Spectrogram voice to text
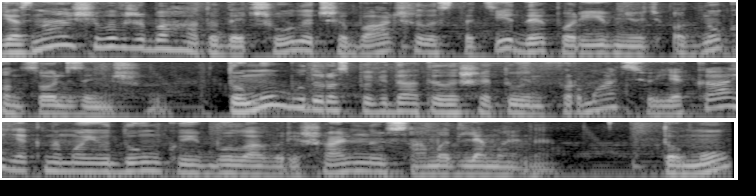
Я знаю, що ви вже багато де чули чи бачили статті, де порівнюють одну консоль з іншою. Тому буду розповідати лише ту інформацію, яка, як на мою думку, і була вирішальною саме для мене. Тому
